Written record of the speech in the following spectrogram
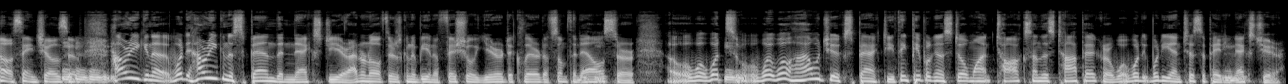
know, St. Joseph. Mm-hmm. How are you going to, what, how are you going to spend the next year? I don't know if there's going to be an official year declared of something mm-hmm. else or uh, what's, mm-hmm. what, what, how would you expect? Do you think people are going to still want talks on this topic or what, what, what are you anticipating mm-hmm. next year?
